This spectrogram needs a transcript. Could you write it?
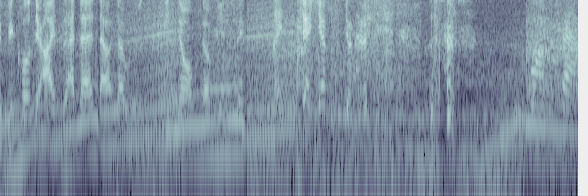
If you close your eyes at that, that, that would just be no, that would be insane. Hey, Jay, is this? Well, on the track.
